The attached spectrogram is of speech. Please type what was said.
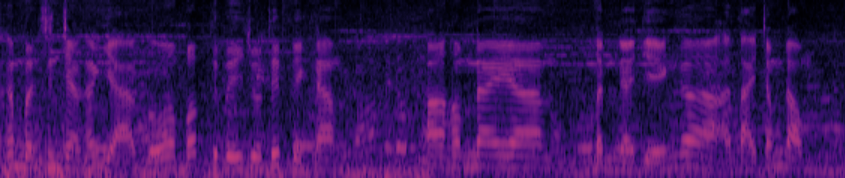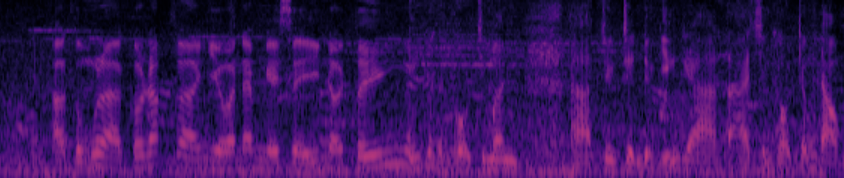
À, Khánh Bình xin chào khán giả của Bob TV Tiếp Việt Nam. À, hôm nay à, Bình à, diễn à, tại Trống Đồng. À, cũng là có rất à, nhiều anh em nghệ sĩ nổi tiếng. đến thành phố Hồ Chí Minh. À, chương trình được diễn ra tại sân khấu Trống Đồng.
